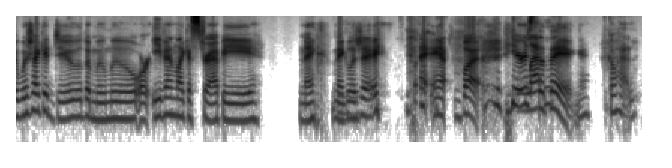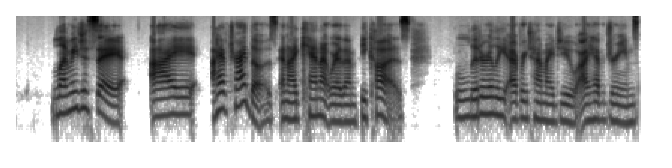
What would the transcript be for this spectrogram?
I wish I could do the moo or even like a strappy neg- mm-hmm. negligee. But here's Let- the thing. Go ahead. Let me just say, I I have tried those and I cannot wear them because literally every time I do, I have dreams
